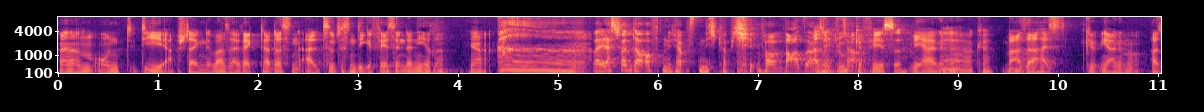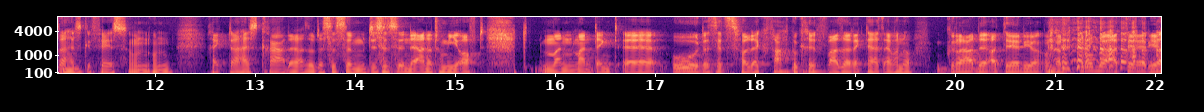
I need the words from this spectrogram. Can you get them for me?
Ähm, und die absteigende Vasa recta, das sind, also, das sind die Gefäße in der Niere. Ja, Ah, weil das stand da oft und ich habe es nicht kapiert. Vasa Also. Blutgefäße. ja genau. Ja, okay. Vasa heißt, ja genau, Vasa heißt Gefäß und, und recta heißt gerade. Also das ist, im- das ist in der Anatomie oft, man, man denkt, äh, oh, das ist jetzt voll der Fachbegriff. Vasa recta heißt einfach nur gerade Arterie und dann krumme Arterie.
